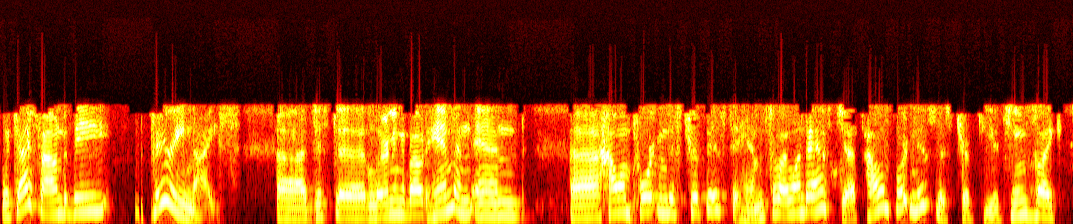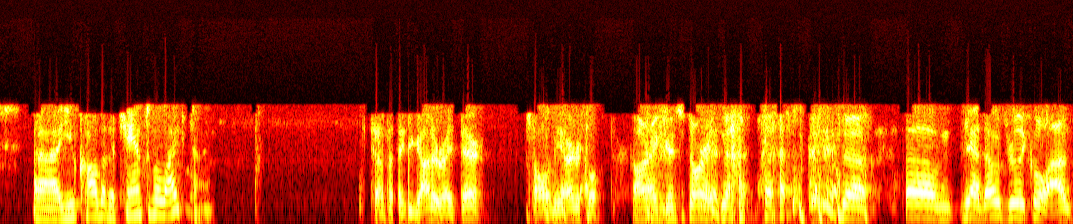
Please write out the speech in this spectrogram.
which I found to be very nice. Uh, just uh, learning about him and and uh, how important this trip is to him. So I wanted to ask Jeff, how important is this trip to you? It seems like uh, you called it a chance of a lifetime. Sounds like you got it right there. It's all in the article. All right, good story. no, um, yeah, that was really cool. I was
